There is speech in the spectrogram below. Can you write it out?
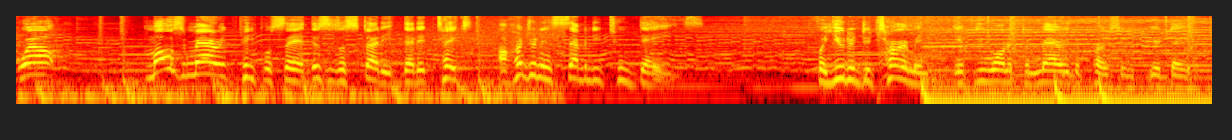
Well, most married people said, this is a study, that it takes 172 days for you to determine if you wanted to marry the person you're dating.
